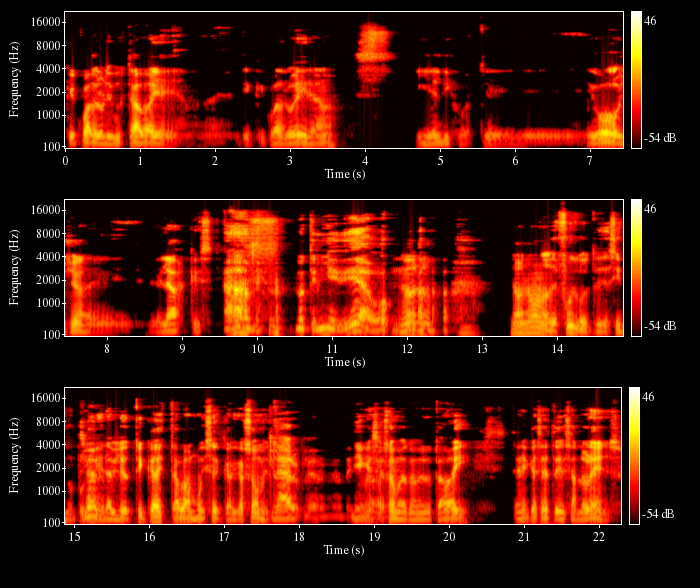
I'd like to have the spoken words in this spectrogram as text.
qué cuadro le gustaba y eh, de qué cuadro era, ¿no? Y él dijo, este, de, de Goya, de, de Velázquez. Ah, no, no tenía idea o. No, no. No, no, no, de fútbol te decimos, porque Claro. la biblioteca estaba muy cerca del gasómetro. Claro, claro, no tenía que ser. gasómetro donde estaba ahí, tenés que hacerte de San Lorenzo.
